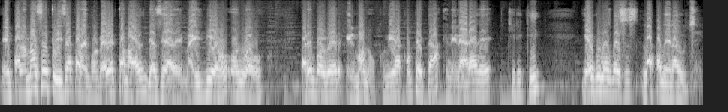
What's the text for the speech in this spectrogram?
En Panamá se utiliza para envolver el tamal, ya sea de maíz viejo o nuevo, para envolver el mono, comida completa en el área de Chiriquí y algunas veces la panela dulce.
